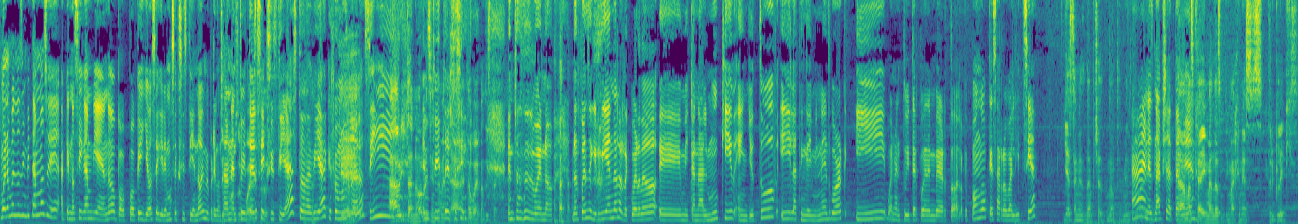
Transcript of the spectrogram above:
bueno, pues los invitamos eh, a que nos sigan viendo. Po- Poke y yo seguiremos existiendo. Hoy me preguntaron Sí, en Twitter si existías todavía, que fue muy ¿Qué? raro. Sí. Ah, En. Twitter, Ah, sí. ahorita voy a contestar. Entonces, bueno, nos pueden seguir viendo. Les recuerdo eh, mi canal Mukid en YouTube y Latin Gaming Network. Y bueno, en Twitter pueden ver todo lo que pongo, que es arroba Litzia. Ya está en Snapchat, ¿no? También. Ah, en Snapchat Nada también. más que ahí mandas imágenes triple X.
